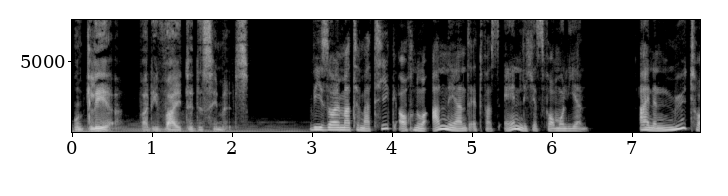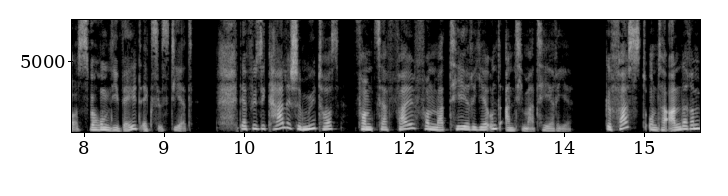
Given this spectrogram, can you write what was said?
und leer war die Weite des Himmels. Wie soll Mathematik auch nur annähernd etwas Ähnliches formulieren? Einen Mythos, warum die Welt existiert – der physikalische Mythos vom Zerfall von Materie und Antimaterie, gefasst unter anderem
